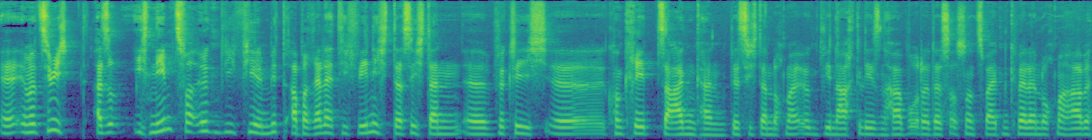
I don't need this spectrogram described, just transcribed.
äh, immer ziemlich, also ich nehme zwar irgendwie viel mit, aber relativ wenig, dass ich dann äh, wirklich äh, konkret sagen kann, bis ich dann nochmal irgendwie nachgelesen habe oder das aus einer zweiten Quelle nochmal habe.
